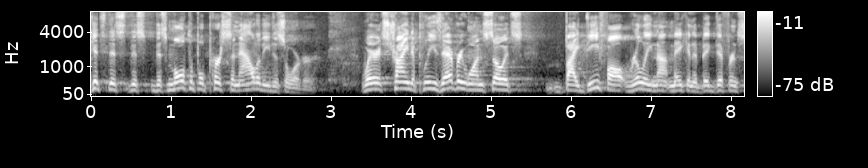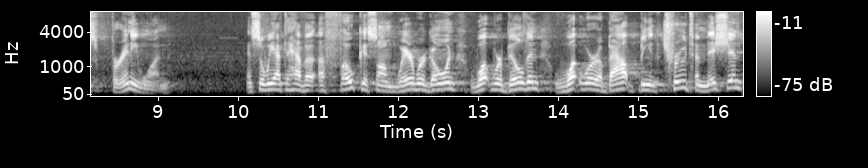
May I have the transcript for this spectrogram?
gets this, this, this multiple personality disorder where it's trying to please everyone, so it's by default really not making a big difference for anyone. And so we have to have a, a, focus on where we're going, what we're building, what we're about, being true to mission.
